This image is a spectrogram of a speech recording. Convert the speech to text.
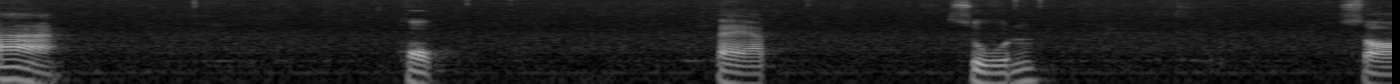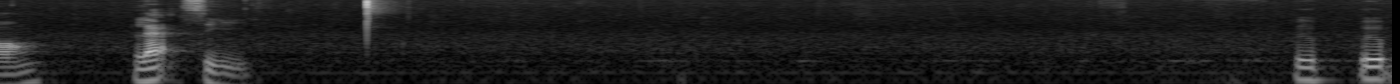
ห้าหกแปดศูนย์สองและสี่ ปึ๊บปึ๊บ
